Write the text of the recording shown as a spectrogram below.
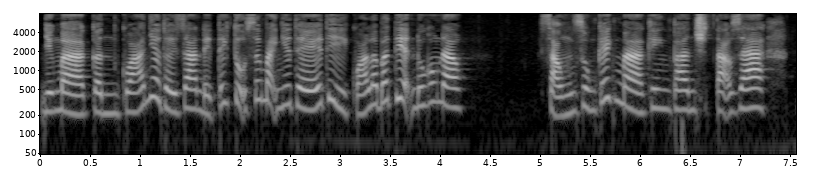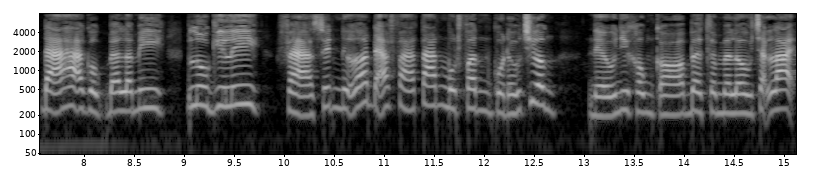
Nhưng mà cần quá nhiều thời gian để tích tụ sức mạnh như thế thì quá là bất tiện đúng không nào? Sóng xung kích mà King Punch tạo ra đã hạ gục Bellamy, Blue Gilly và suýt nữa đã phá tan một phần của đấu trường nếu như không có Bartholomew chặn lại.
